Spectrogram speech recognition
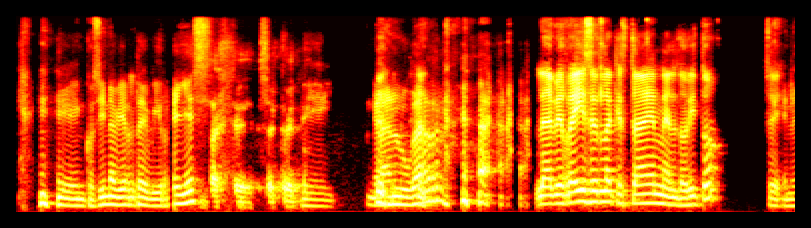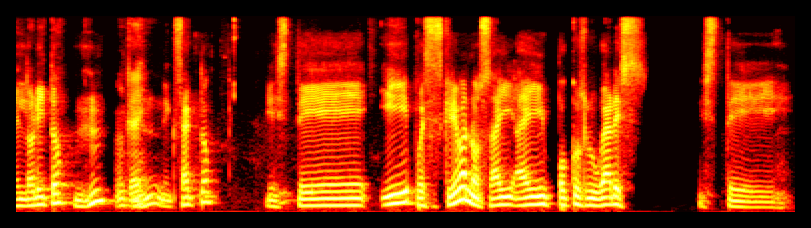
en cocina abierta de Virreyes. secreto. gran lugar. ¿La de Virreyes es la que está en el Dorito? En el Dorito. exacto. Este, y pues escríbanos, hay, hay pocos lugares. Este,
